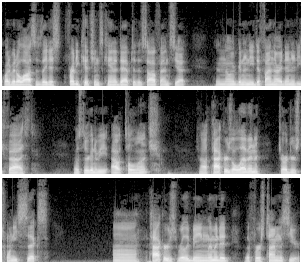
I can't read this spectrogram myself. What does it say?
quite a bit of losses. They just Freddie Kitchens can't adapt to this offense yet, and they're going to need to find their identity fast, or else they're going to be out to lunch. Uh, Packers 11, Chargers 26. Uh, Packers really being limited for the first time this year.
